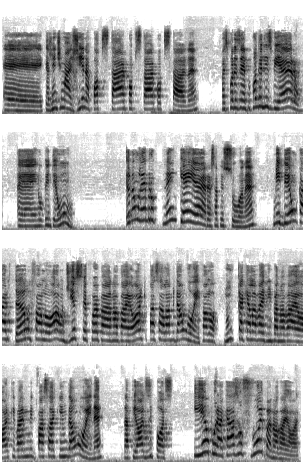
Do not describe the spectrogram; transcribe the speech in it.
É, que a gente imagina popstar, popstar, popstar, né? Mas, por exemplo, quando eles vieram é, em 91, eu não lembro nem quem era essa pessoa, né? Me deu um cartão e falou: Ó, oh, um dia se você for para Nova York, passa lá me dá um oi. Falou: nunca que ela vai vir para Nova York vai me passar aqui e me dar um oi, né? Na pior das hipóteses. E eu, por acaso, fui para Nova York.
